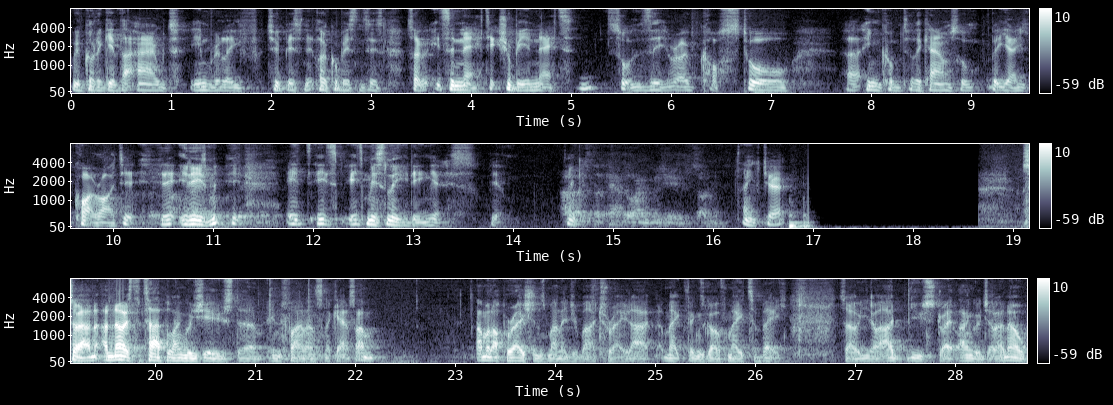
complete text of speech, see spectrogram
we've got to give that out in relief to business, local businesses. So it's a net, it should be a net sort of zero cost or uh, income to the council. But yeah, you're quite right. It, it, it is, it, it, it's, it's misleading, yes. Yeah. Thank you. Thank you, Jack. So I, know it's the type of language used um, in finance and accounts. I'm, I'm an operations manager by trade. I make things go from A to B. So, you know, I use straight language. And I know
